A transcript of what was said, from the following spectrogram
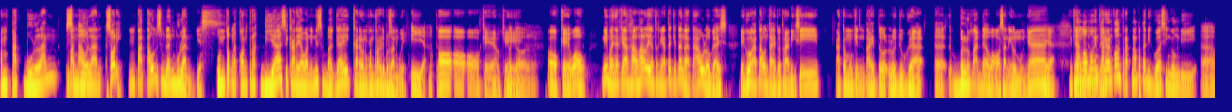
empat bulan Empat sembilan, sorry empat tahun sembilan bulan Yes. untuk ngekontrak dia si karyawan ini sebagai karyawan kontrak di perusahaan gue. iya betul. Oh oh oh oke oke. Betul. Oke wow. Ini banyak yang hal-hal yang ternyata kita nggak tahu loh guys. Ya gue nggak tahu entah itu tradisi atau mungkin entah itu lo juga eh, belum ada wawasan ilmunya. Iya. Nah ngomongin begitu-begitu ya. karyawan kontrak, kenapa tadi gua singgung di eh,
